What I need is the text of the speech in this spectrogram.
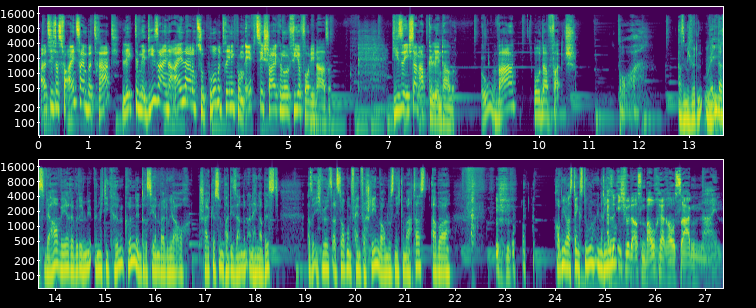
Als ich das Vereinsheim betrat, legte mir dieser eine Einladung zum Probetraining vom FC Schalke 04 vor die Nase. diese ich dann abgelehnt habe. Wahr oder falsch? Boah. Also mich würden, wenn das wahr wäre, würde mich, würden mich die Grün- Gründe interessieren, weil du ja auch Schalke-Sympathisant und Anhänger bist. Also ich würde es als Dortmund-Fan verstehen, warum du es nicht gemacht hast, aber Robby, was denkst du in Rio? Also ich würde aus dem Bauch heraus sagen, nein.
